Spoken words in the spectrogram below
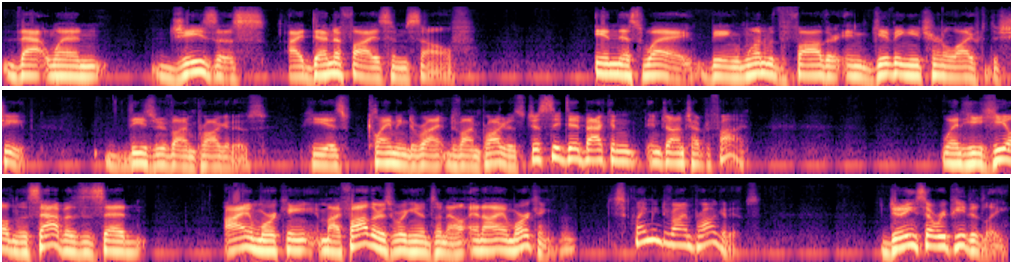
that when Jesus identifies himself in this way, being one with the Father in giving eternal life to the sheep, these are divine prerogatives. He is claiming divine, prerogatives, just as he did back in, in John chapter 5. When he healed on the Sabbath and said, I am working, my Father is working until now, and I am working. He's claiming divine prerogatives doing so repeatedly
